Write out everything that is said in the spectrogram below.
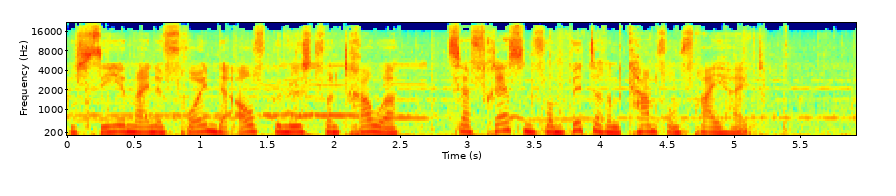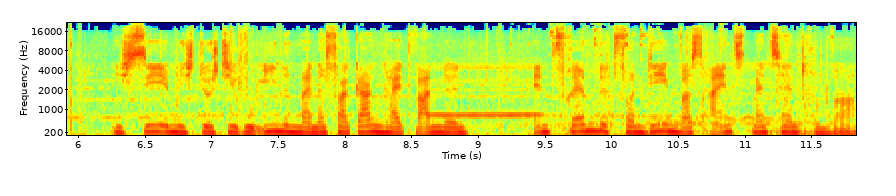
Ich sehe meine Freunde aufgelöst von Trauer, zerfressen vom bitteren Kampf um Freiheit. Ich sehe mich durch die Ruinen meiner Vergangenheit wandeln, entfremdet von dem, was einst mein Zentrum war.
